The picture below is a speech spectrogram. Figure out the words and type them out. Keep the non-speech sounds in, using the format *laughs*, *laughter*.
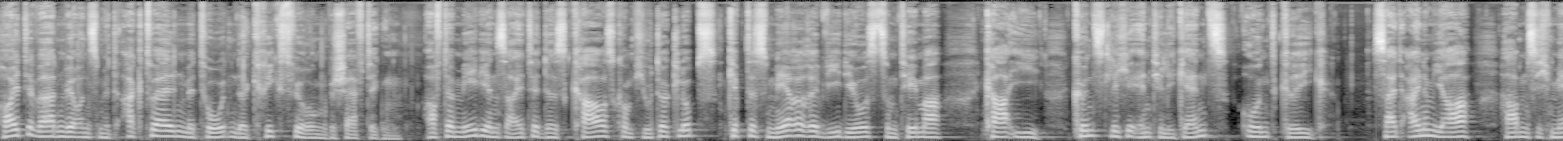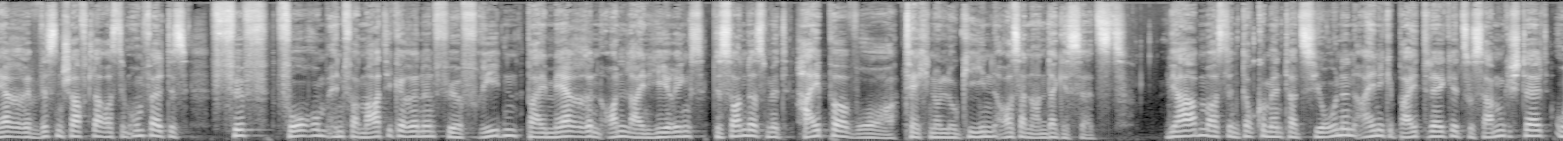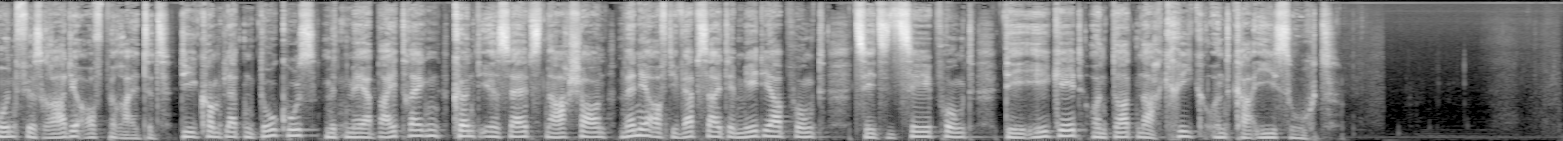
Heute werden wir uns mit aktuellen Methoden der Kriegsführung beschäftigen. Auf der Medienseite des Chaos Computer Clubs gibt es mehrere Videos zum Thema KI, künstliche Intelligenz und Krieg. Seit einem Jahr haben sich mehrere Wissenschaftler aus dem Umfeld des FIF Forum Informatikerinnen für Frieden bei mehreren Online-Hearings besonders mit Hyperwar-Technologien auseinandergesetzt. Wir haben aus den Dokumentationen einige Beiträge zusammengestellt und fürs Radio aufbereitet. Die kompletten Dokus mit mehr Beiträgen könnt ihr selbst nachschauen, wenn ihr auf die Webseite media.ccc.de geht und dort nach Krieg und KI sucht.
